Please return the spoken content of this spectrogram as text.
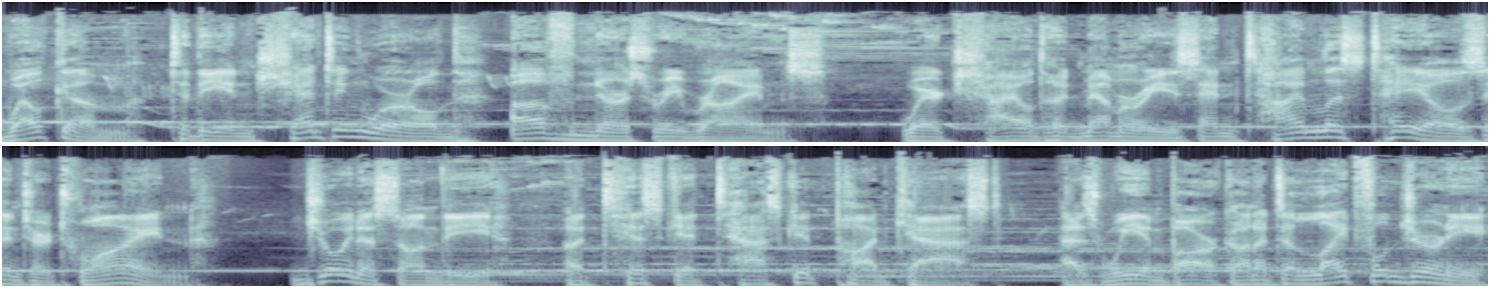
Welcome to the enchanting world of nursery rhymes, where childhood memories and timeless tales intertwine. Join us on the A Tisket Tasket podcast as we embark on a delightful journey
